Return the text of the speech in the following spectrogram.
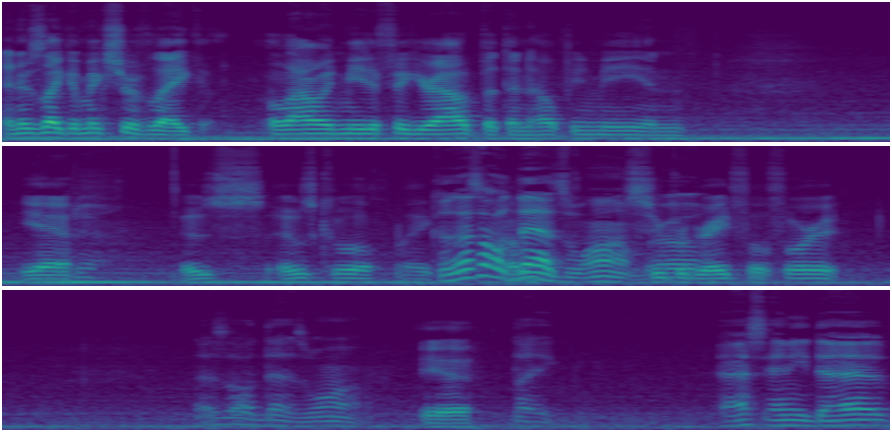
and it was like a mixture of like allowing me to figure out, but then helping me, and yeah, Yeah. it was it was cool. Like, Cause that's all I'm dads want, super bro. grateful for it. That's all dads want. Yeah, Like, ask any dad.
